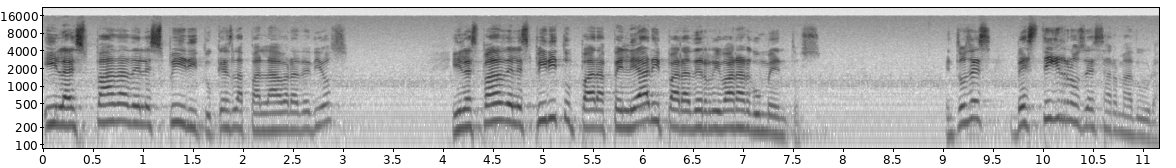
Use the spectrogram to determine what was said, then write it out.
Y la espada del Espíritu, que es la palabra de Dios. Y la espada del Espíritu para pelear y para derribar argumentos. Entonces, vestirnos de esa armadura.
